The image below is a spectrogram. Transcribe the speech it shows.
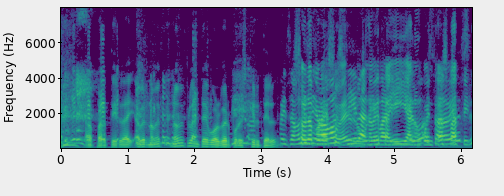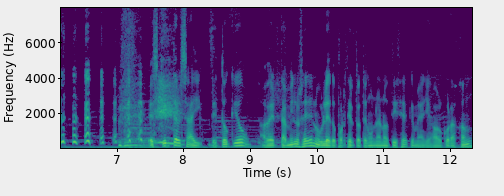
Claro. a partir de ahí. A ver, no me, no me planteé volver por Skirtle. Pensaba Solo que por eso, ¿eh? la una vez ahí ya lo encuentras ¿sabes? fácil. Skirtles hay de Tokio. A ver, también los hay de Nubledo. Por cierto, tengo una noticia que me ha llegado al corazón.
